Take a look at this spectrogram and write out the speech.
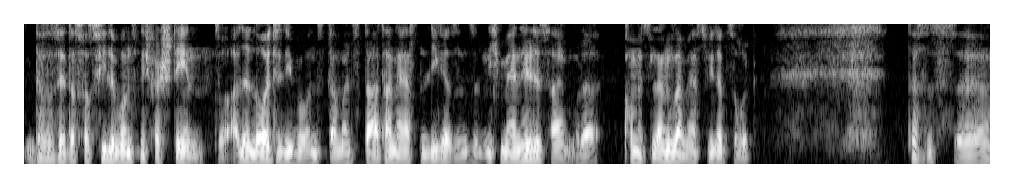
das ist ja das, was viele bei uns nicht verstehen. So alle Leute, die bei uns damals Starter in der ersten Liga sind, sind nicht mehr in Hildesheim oder kommen jetzt langsam erst wieder zurück. Das ist, äh,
